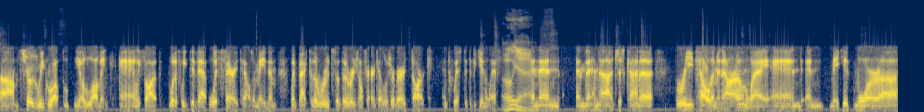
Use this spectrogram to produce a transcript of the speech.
um, shows we grew up, you know, loving. And we thought, what if we did that with fairy tales and made them went back to the roots of the original fairy tales, which are very dark and twisted to begin with, Oh yeah. and then and then uh, just kind of retell them in our own way and and make it more. Uh,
